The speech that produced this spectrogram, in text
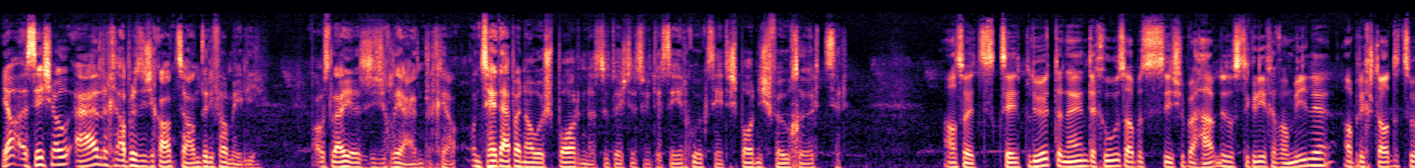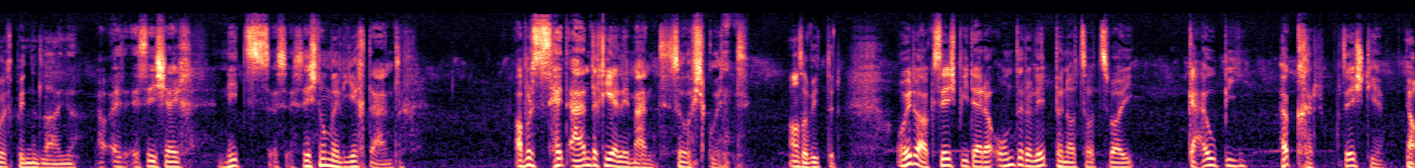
Ja, es ist auch ähnlich, aber es ist eine ganz andere Familie. Als Laie, es ist ein bisschen ähnlich, ja. Und es hat eben auch einen Sporn, also du hast das wieder sehr gut gesehen. Der Sporn ist viel kürzer. Also jetzt sieht die Blüten ähnlich aus, aber es ist überhaupt nicht aus der gleichen Familie. Aber ich stehe dazu, ich bin ein Laie. Ja, es, es ist eigentlich nichts, es, es ist nur leicht ähnlich. Aber es hat ähnliche Elemente, so ist gut. Also weiter. Und da siehst du bei dieser unteren Lippe noch so zwei gelbe Höcker. Siehst du die? Ja.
